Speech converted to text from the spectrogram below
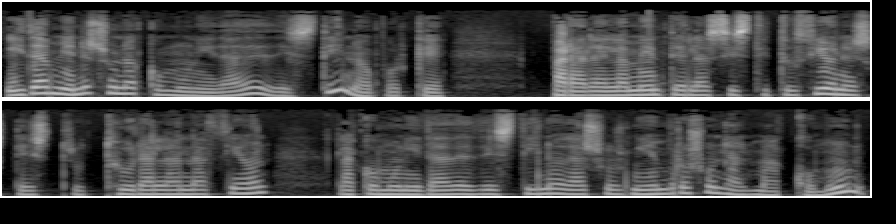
y también es una comunidad de destino, porque paralelamente a las instituciones que estructura la nación, la comunidad de destino da a sus miembros un alma común,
